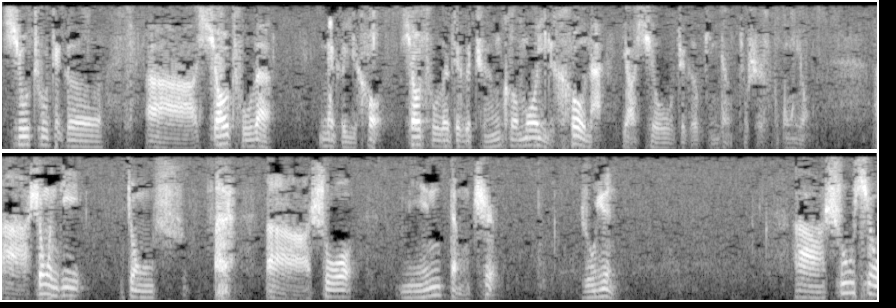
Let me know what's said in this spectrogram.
修出这个啊，消除了那个以后，消除了这个尘和魔以后呢，要修这个平等，就是不公用啊。声闻地中 啊说民等次如运。啊，书修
